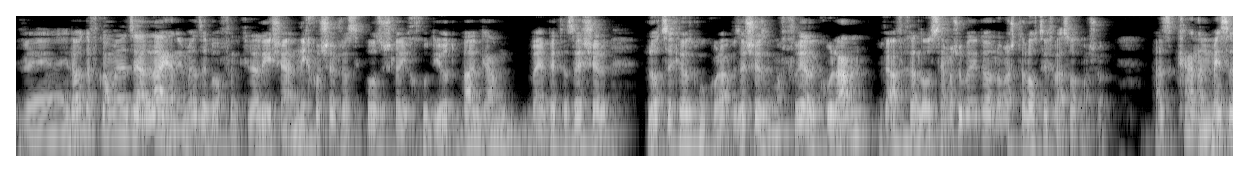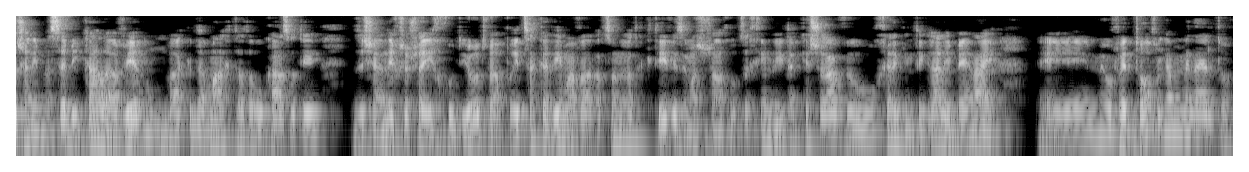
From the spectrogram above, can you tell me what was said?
ואני לא דווקא אומר את זה עליי, אני אומר את זה באופן כללי, שאני חושב שהסיפור הזה של הייחודיות בא גם בהיבט הזה של לא צריך להיות כמו כולם, וזה שזה מפריע לכולם ואף אחד לא עושה משהו בנידון, לא אומר שאתה לא צריך לעשות משהו. אז כאן המסר שאני מנסה בעיקר להעביר בהקדמה הקצת ארוכה הזאתי זה שאני חושב שהייחודיות והפריצה קדימה והרצון להיות אקטיבי זה משהו שאנחנו צריכים להתעקש עליו והוא חלק אינטגרלי בעיניי אה, מעובד טוב וגם ממנהל טוב.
